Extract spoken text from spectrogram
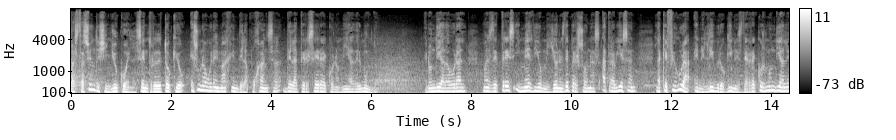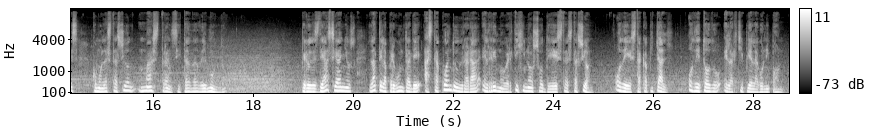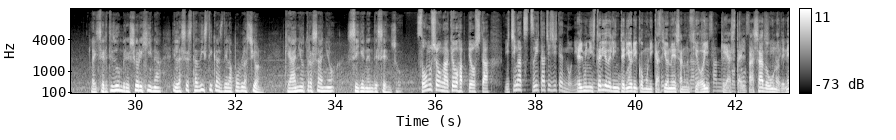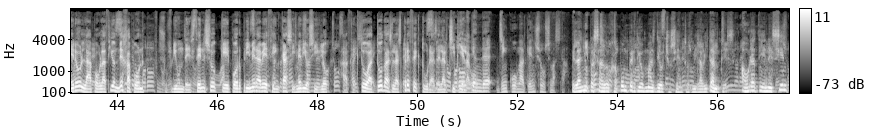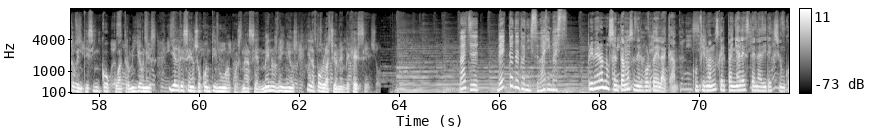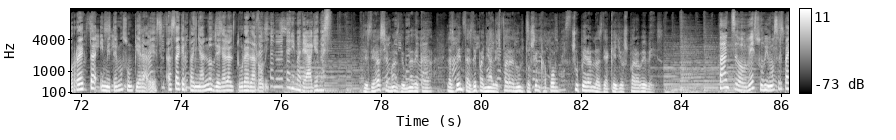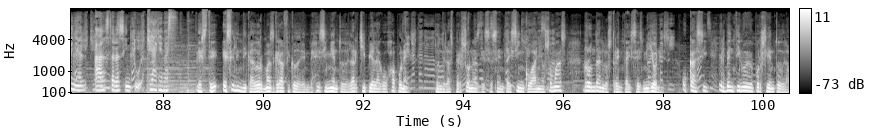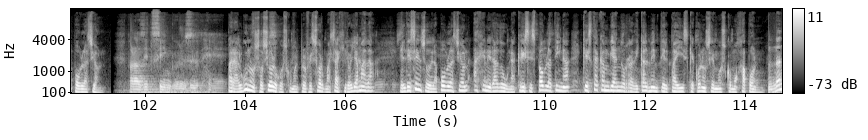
La estación de Shinjuku en el centro de Tokio es una buena imagen de la pujanza de la tercera economía del mundo. En un día laboral, más de tres y medio millones de personas atraviesan la que figura en el libro Guinness de Récords Mundiales como la estación más transitada del mundo. Pero desde hace años late la pregunta de hasta cuándo durará el ritmo vertiginoso de esta estación, o de esta capital, o de todo el archipiélago nipón. La incertidumbre se origina en las estadísticas de la población, que año tras año siguen en descenso. El Ministerio del Interior y Comunicaciones anunció hoy que hasta el pasado 1 de enero la población de Japón sufrió un descenso que por primera vez en casi medio siglo afectó a todas las prefecturas del archipiélago. El año pasado Japón perdió más de 800.000 habitantes. Ahora tiene 125,4 millones y el descenso continúa pues nacen menos niños y la población envejece. Primero nos sentamos en el borde de la cama, confirmamos que el pañal está en la dirección correcta y metemos un pie a la vez hasta que el pañal nos llega a la altura de la rodilla. Desde hace más de una década, las ventas de pañales para adultos en Japón superan las de aquellos para bebés. Subimos el pañal hasta la cintura. Este es el indicador más gráfico del envejecimiento del archipiélago japonés, donde las personas de 65 años o más rondan los 36 millones, o casi el 29% de la población. Para algunos sociólogos como el profesor Masahiro Yamada, el descenso de la población ha generado una crisis paulatina que está cambiando radicalmente el país que conocemos como Japón. No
